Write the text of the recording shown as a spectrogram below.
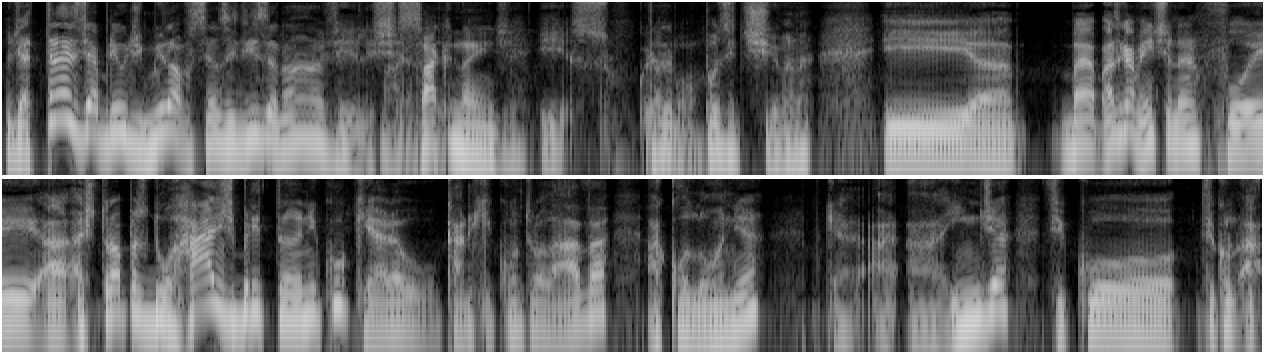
no dia 13 de abril de 1919, Alexandre. Massacre na Índia. Isso, coisa Tá positiva, né? E ba- basicamente, né, foi a- as tropas do Raj britânico, que era o cara que controlava a colônia, porque a, a- Índia ficou, ficou a,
